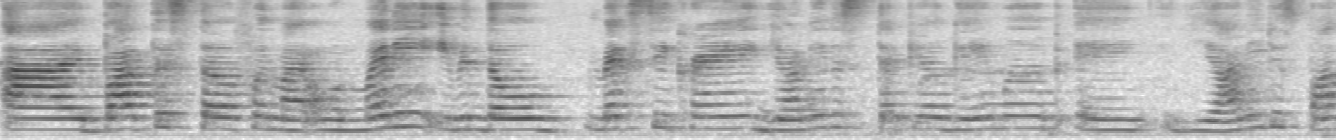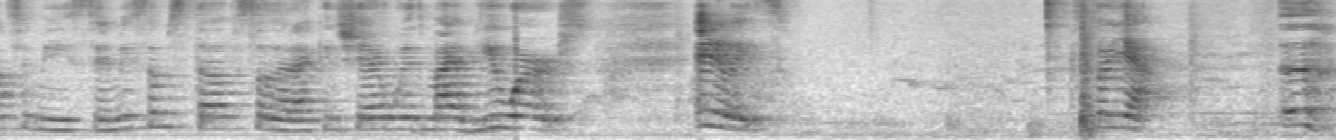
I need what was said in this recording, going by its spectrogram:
I bought this stuff with my own money even though Mexicrate, y'all need to step your game up and y'all need to sponsor me. Send me some stuff so that I can share with my viewers. Anyways, so yeah, Ugh,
